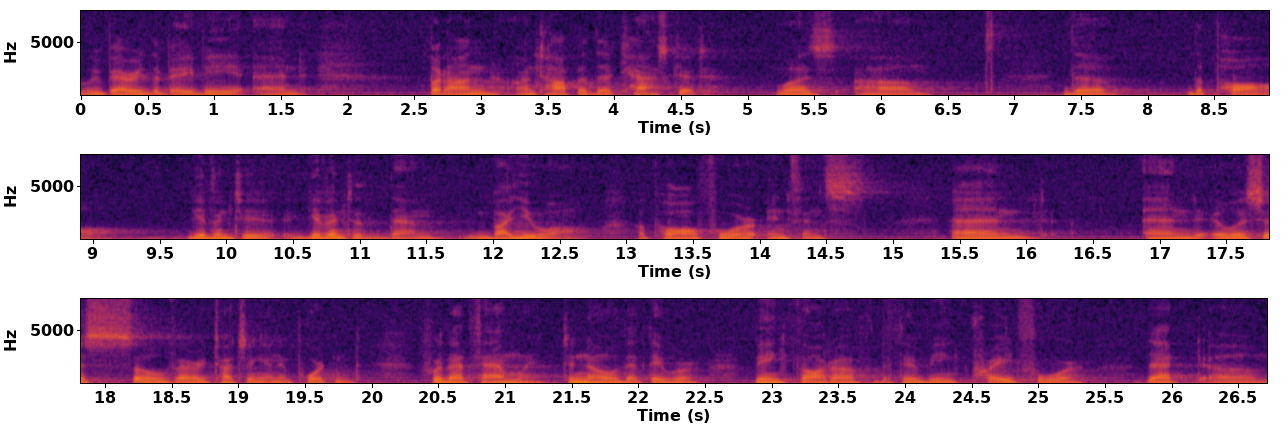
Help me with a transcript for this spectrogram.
we buried the baby, and but on on top of the casket was um, the the pall given to given to them by you all, a pall for infants, and and it was just so very touching and important for that family to know that they were being thought of, that they're being prayed for, that, um,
